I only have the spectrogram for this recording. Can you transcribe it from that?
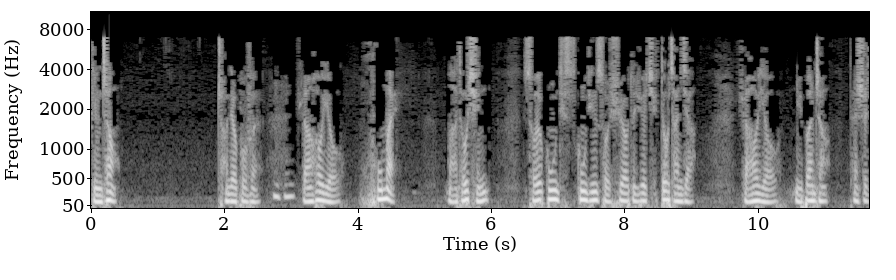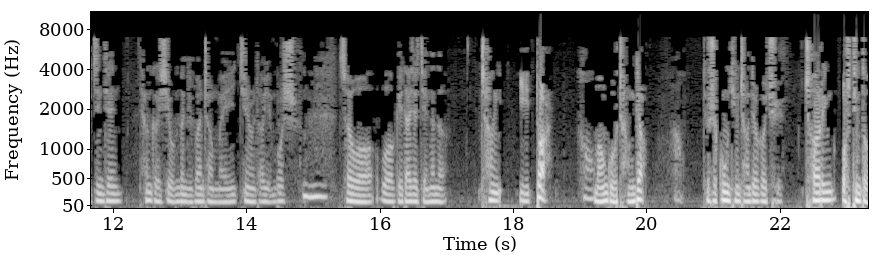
领唱、长调部分，嗯，然后有呼麦、马头琴，所有宫廷宫廷所需要的乐器都参加，然后有女伴唱，但是今天很可惜我们的女伴唱没进入到演播室，嗯，所以我我给大家简单的唱一段蒙古长调，好，就是宫廷长调歌曲《超林奥斯汀多》。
